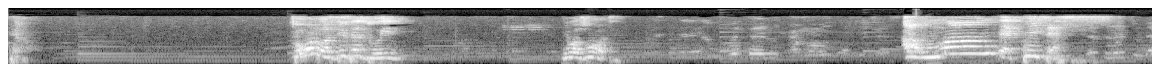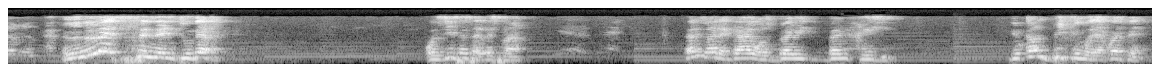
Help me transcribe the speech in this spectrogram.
down. So what was Jesus doing? He was what? among the teachers, Among the teachers. listening to them listening to them. Was Jesus a listener? That is why the guy was very, very crazy. You can't beat him with a question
